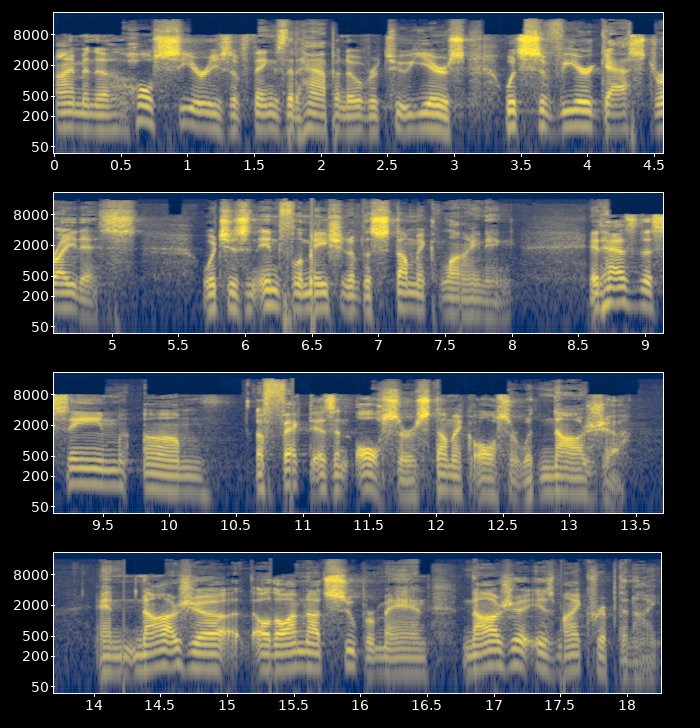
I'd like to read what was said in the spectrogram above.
time in a whole series of things that happened over two years with severe gastritis, which is an inflammation of the stomach lining. It has the same um, effect as an ulcer, stomach ulcer, with nausea. And nausea, although I'm not Superman, nausea is my kryptonite.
